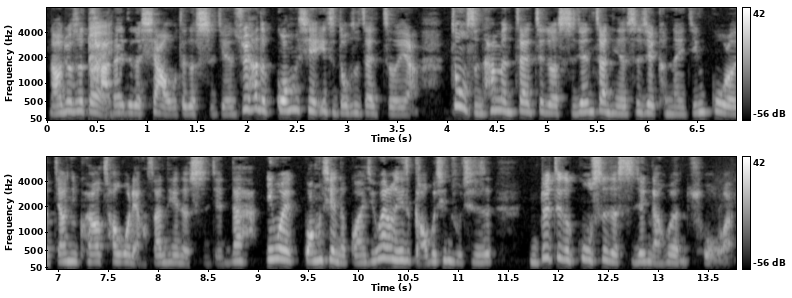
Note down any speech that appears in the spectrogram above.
然后就是卡在这个下午这个时间，所以它的光线一直都是在这样。纵使他们在这个时间暂停的世界，可能已经过了将近快要超过两三天的时间，但因为光线的关系，会让你一直搞不清楚。其实你对这个故事的时间感会很错乱。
